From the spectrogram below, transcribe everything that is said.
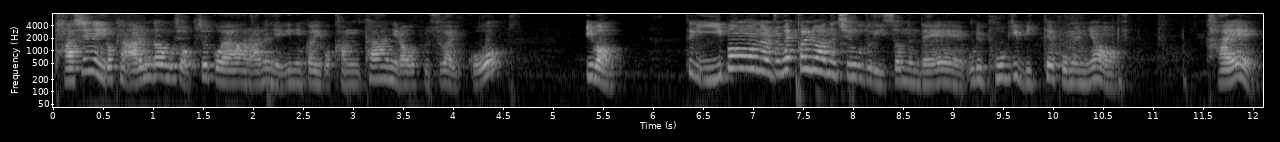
다시는 이렇게 아름다운 곳이 없을 거야. 라는 얘기니까 이거 감탄이라고 볼 수가 있고. 2번. 특히 2번을 좀 헷갈려 하는 친구들이 있었는데, 우리 보기 밑에 보면요. 가에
